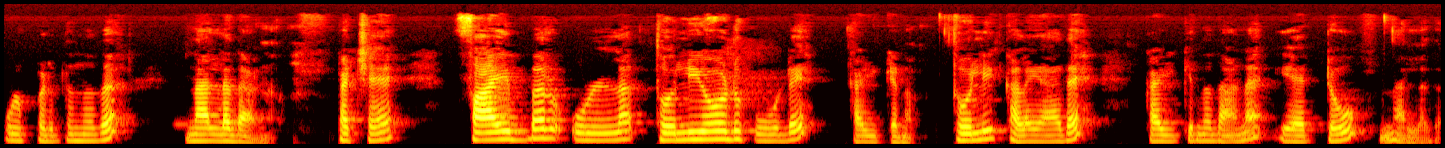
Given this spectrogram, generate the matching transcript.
ഉൾപ്പെടുത്തുന്നത് നല്ലതാണ്. പക്ഷേ ഫൈബർ ഉള്ള തൊലിയോടുകൂടെ കഴിക്കണം. തൊലി കളയാതെ കഴിക്കുന്നതാണ് ഏറ്റവും നല്ലത്.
